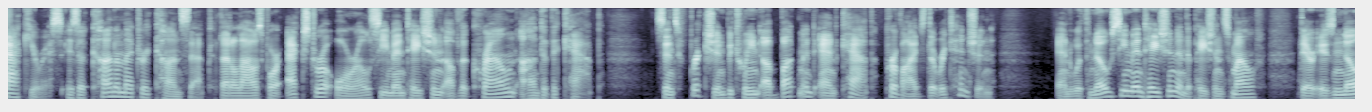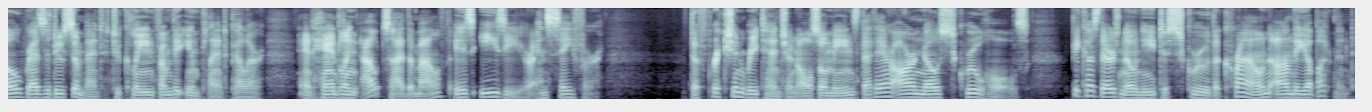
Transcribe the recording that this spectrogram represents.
Acuris is a conometric concept that allows for extraoral cementation of the crown onto the cap, since friction between abutment and cap provides the retention. And with no cementation in the patient's mouth, there is no residue cement to clean from the implant pillar, and handling outside the mouth is easier and safer. The friction retention also means that there are no screw holes, because there's no need to screw the crown on the abutment.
